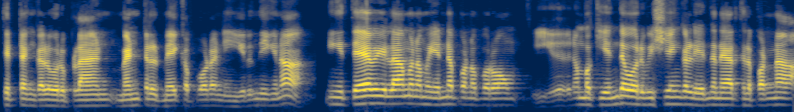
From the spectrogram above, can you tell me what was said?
திட்டங்கள் ஒரு பிளான் மென்டல் மேக்கப்போட நீங்கள் இருந்தீங்கன்னா நீங்கள் தேவையில்லாமல் நம்ம என்ன பண்ண போகிறோம் நமக்கு எந்த ஒரு விஷயங்கள் எந்த நேரத்தில் பண்ணால்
